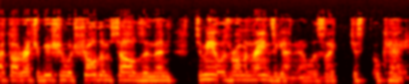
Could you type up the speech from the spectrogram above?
I thought Retribution would show themselves, and then to me it was Roman Reigns again, and it was like just okay.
